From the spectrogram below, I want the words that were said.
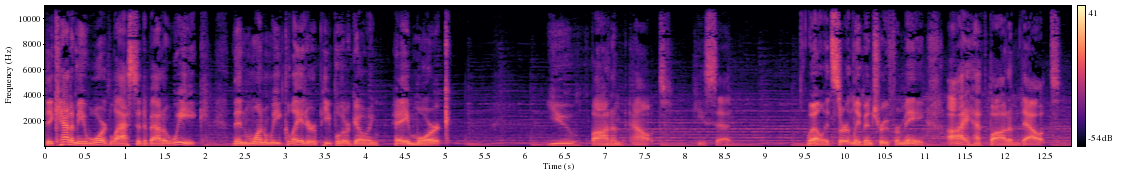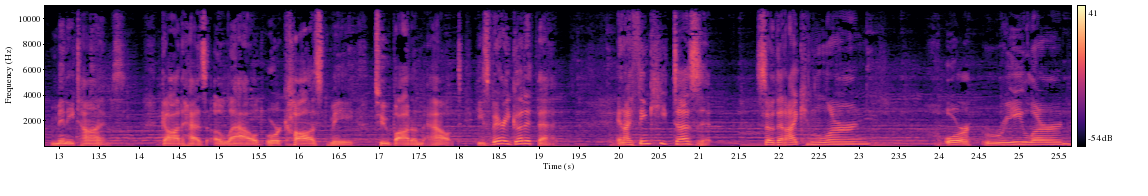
The Academy Award lasted about a week. Then one week later, people are going, hey, Mork. You bottom out, he said. Well, it's certainly been true for me. I have bottomed out many times. God has allowed or caused me to bottom out. He's very good at that. And I think He does it so that I can learn or relearn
